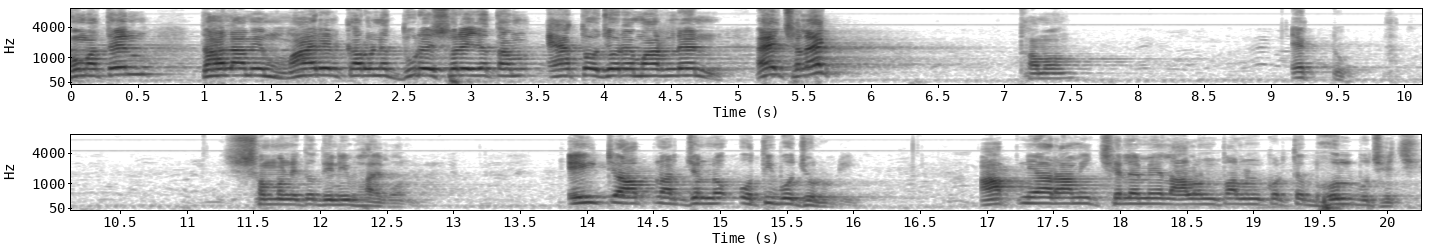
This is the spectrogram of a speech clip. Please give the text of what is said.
ঘুমাতেন তাহলে আমি মায়ের কারণে দূরে সরে যেতাম। এত জোরে মারলেন। এই ছেলে, থামো। একটু। সম্মানিত দিনী ভাই বোন এইটা আপনার জন্য অতীব জরুরি। আপনি আর আমি ছেলে মেয়ে লালন পালন করতে ভুল বুঝেছি।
